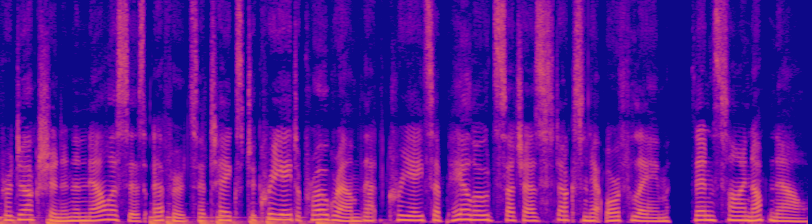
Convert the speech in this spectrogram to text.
production and analysis efforts it takes to create a program that creates a payload such as Stuxnet or Flame, then sign up now.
